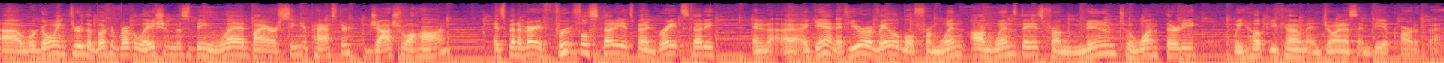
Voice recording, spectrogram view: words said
Uh, we're going through the book of Revelation. This is being led by our senior pastor, Joshua Hahn. It's been a very fruitful study. It's been a great study. And uh, again, if you're available from when, on Wednesdays from noon to 1.30, we hope you come and join us and be a part of that.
